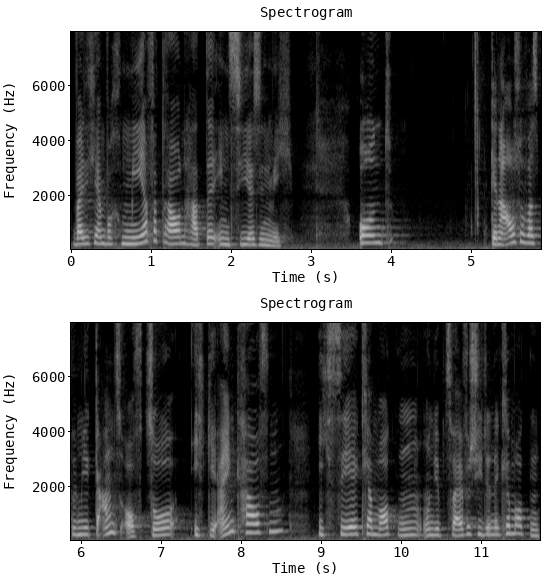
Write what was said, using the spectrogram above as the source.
weil ich einfach mehr Vertrauen hatte in sie als in mich. Und genauso war es bei mir ganz oft so, ich gehe einkaufen, ich sehe Klamotten und ich habe zwei verschiedene Klamotten.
